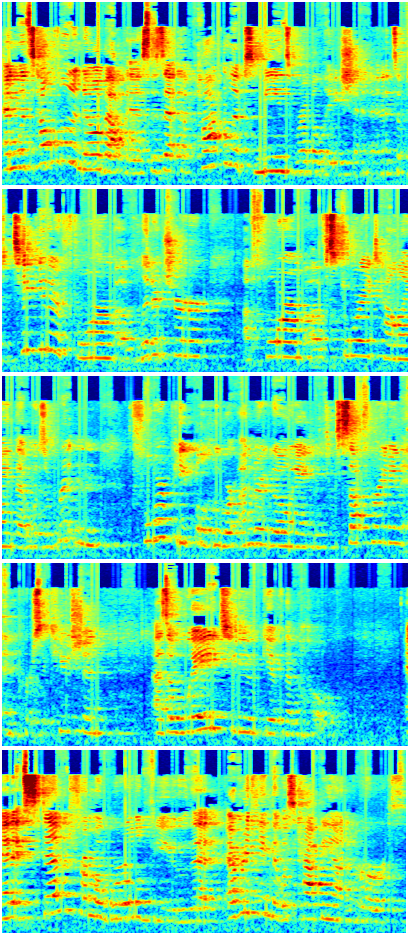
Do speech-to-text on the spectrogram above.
And what's helpful to know about this is that apocalypse means revelation, and it's a particular form of literature, a form of storytelling that was written for people who were undergoing suffering and persecution as a way to give them hope. And it stemmed from a worldview that everything that was happening on earth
